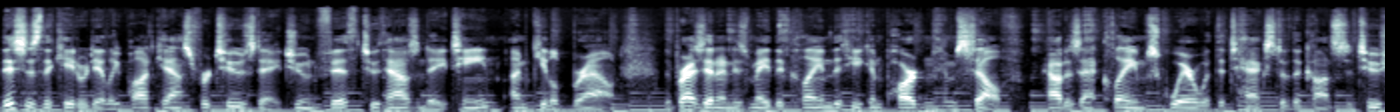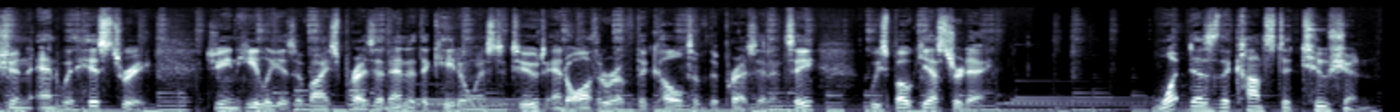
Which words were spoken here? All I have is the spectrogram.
This is the Cato Daily Podcast for Tuesday, June 5th, 2018. I'm Caleb Brown. The president has made the claim that he can pardon himself. How does that claim square with the text of the Constitution and with history? Gene Healy is a vice president at the Cato Institute and author of The Cult of the Presidency. We spoke yesterday. What does the Constitution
